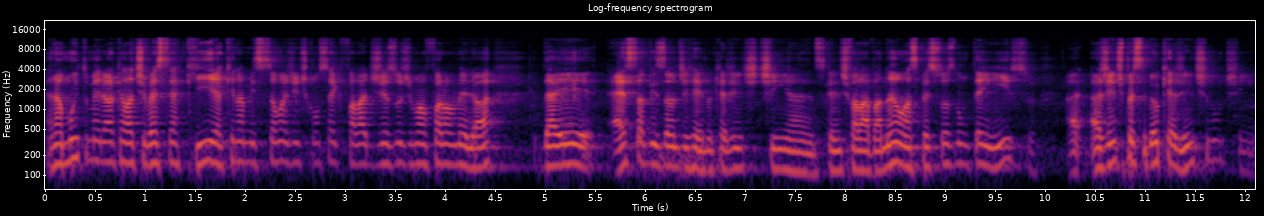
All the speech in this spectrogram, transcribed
era muito melhor que ela tivesse aqui. Aqui na missão a gente consegue falar de Jesus de uma forma melhor. Daí, essa visão de reino que a gente tinha antes, que a gente falava: não, as pessoas não têm isso, a, a gente percebeu que a gente não tinha.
